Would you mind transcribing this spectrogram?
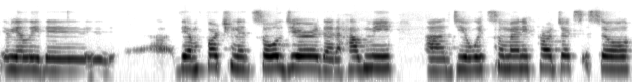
really the the unfortunate soldier that helped me uh, deal with so many projects. So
